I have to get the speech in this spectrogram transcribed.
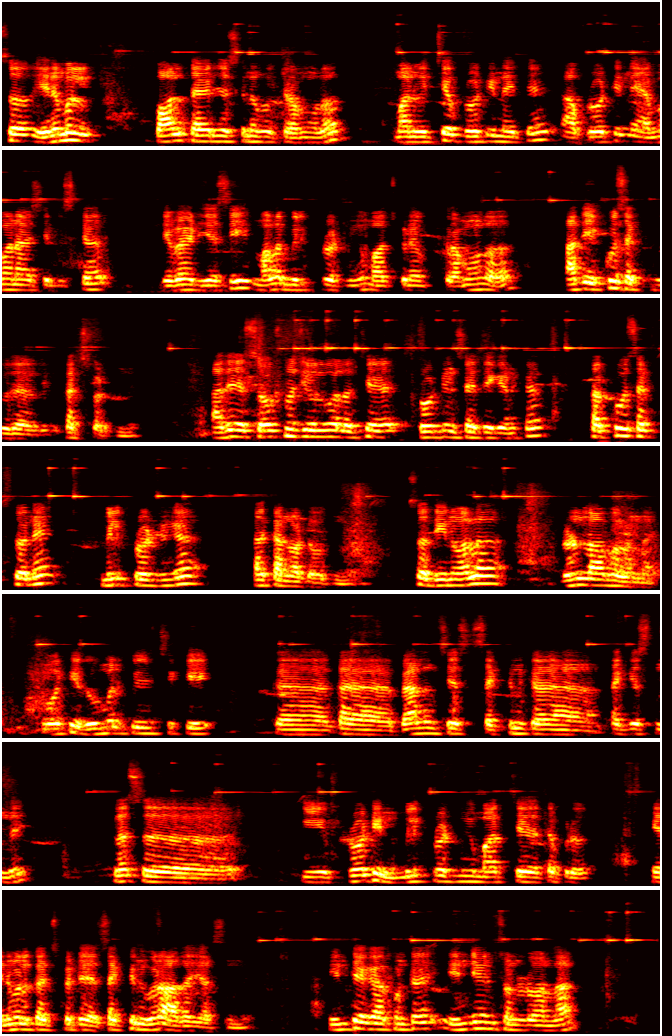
సో ఎనిమల్ పాలు తయారు చేసుకునే క్రమంలో మనం ఇచ్చే ప్రోటీన్ అయితే ఆ ప్రోటీన్ అమైనో గా డివైడ్ చేసి మళ్ళీ మిల్క్ ప్రోటీన్గా మార్చుకునే క్రమంలో అది ఎక్కువ శక్తి ఖర్చు పడుతుంది. అదే సూక్ష్మజీవుల వల్ల వచ్చే ప్రోటీన్స్ అయితే కనుక తక్కువ శక్తితోనే మిల్క్ ప్రోటీన్గా అది కన్వర్ట్ అవుతుంది. సో దీనివల్ల రెండు లాభాలు ఉన్నాయి. ఒకటి రూమన్ పీల్చికి బ్యాలెన్స్ చేసే శక్తిని తగ్గిస్తుంది. ప్లస్ ఈ ప్రోటీన్ మిల్క్ ప్రోటీన్ మార్చేటప్పుడు ఎనిమల్ ఖర్చు పెట్టే శక్తిని కూడా ఆదా చేస్తుంది. ఇంతే కాకుండా ఎంజైమ్స్ ఉండడం వల్ల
